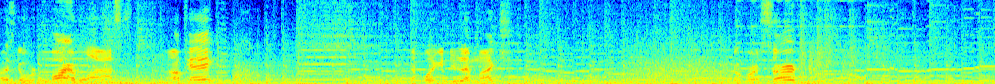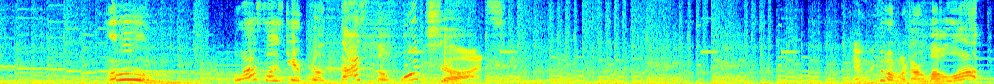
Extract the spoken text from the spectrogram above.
Let's go for Fire Blast. Okay. Definitely can do that much. Go for a Surf. Ooh! Blastoise getting real nice with the one-shots! And we go up another level up!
